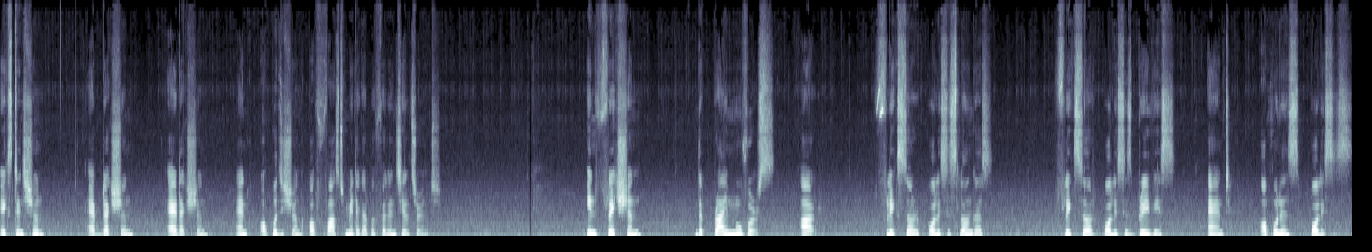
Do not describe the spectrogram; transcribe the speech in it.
extension abduction adduction and opposition of first metacarpophalangeal joint. In flexion the prime movers are flexor pollicis longus flexor pollicis brevis and opponens pollicis.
